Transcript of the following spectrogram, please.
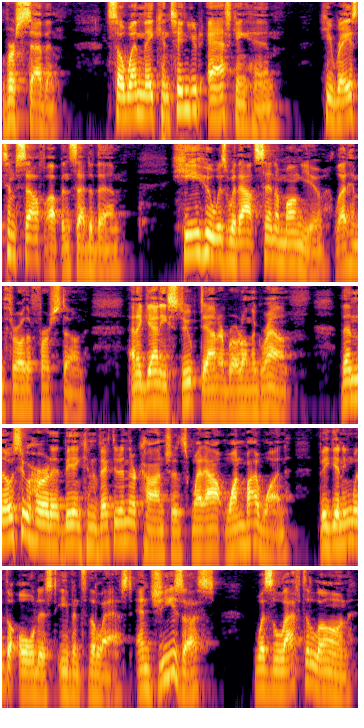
Verse 7. So when they continued asking him, he raised himself up and said to them, He who is without sin among you, let him throw the first stone. And again he stooped down and wrote on the ground. Then those who heard it, being convicted in their conscience, went out one by one, beginning with the oldest even to the last. And Jesus was left alone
